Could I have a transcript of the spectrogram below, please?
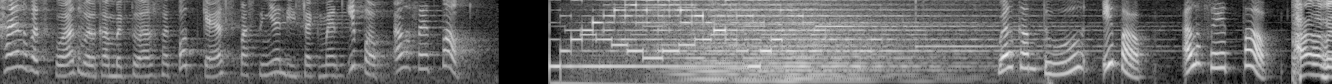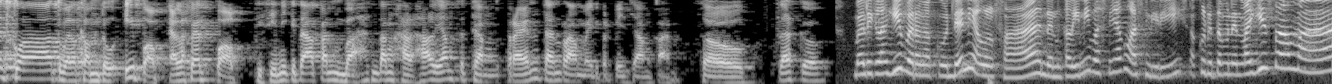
Hai Elvet Squad, welcome back to Elvet Podcast, pastinya di segmen E-pop Elvet Pop. Welcome to E-pop Elevate Pop. Hai Elevate Squad, welcome to E-pop Elevate Pop. Di sini kita akan membahas tentang hal-hal yang sedang tren dan ramai diperbincangkan. So, let's go. Balik lagi bareng aku Dania Ulfa dan kali ini pastinya aku nggak sendiri, aku ditemenin lagi sama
